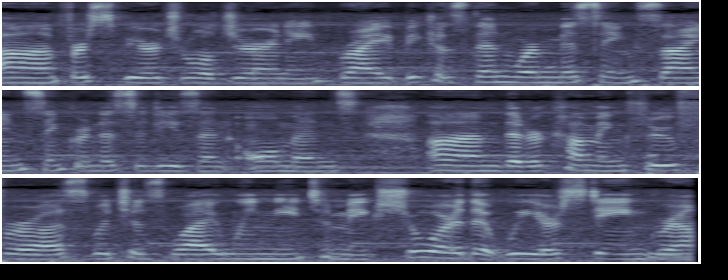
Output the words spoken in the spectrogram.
uh, for spiritual journey, right? Because then we're missing signs, synchronicities, and omens um, that are coming through for us, which is why we need to make sure that we are staying grounded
